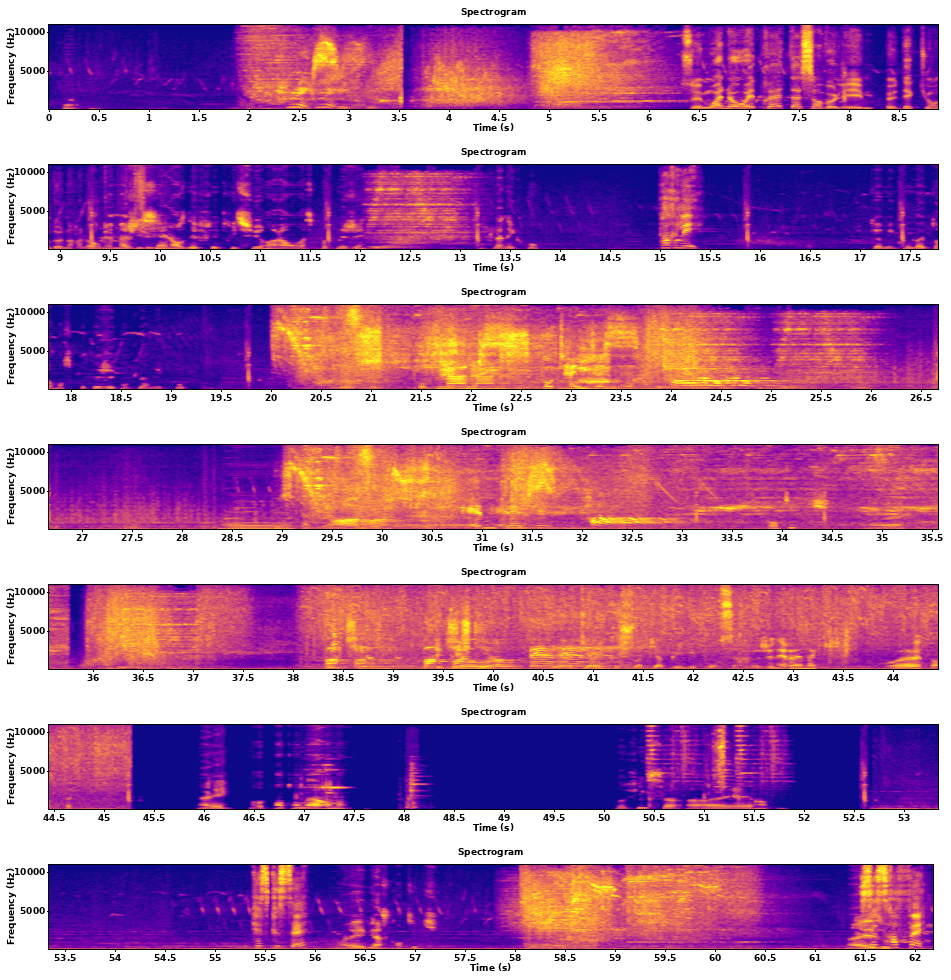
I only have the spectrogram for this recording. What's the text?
Ce moineau est prêt à s'envoler. Euh, Dès que tu en donneras l'ordre. Le magicien il lance des flétrissures, alors on va se protéger contre la nécro. Parlez En tout cas mes combattants vont se protéger contre la nécro. Manus potentis Entis ha. quantique Ouais. Baccio, baccio, fere. que je sois bien payé pour ça. Générer mec Ouais, parfait. Allez, reprends ton arme. Refile ça à AR. Qu'est-ce que c'est? Allez, viens ce quantique. Allez, sera fait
